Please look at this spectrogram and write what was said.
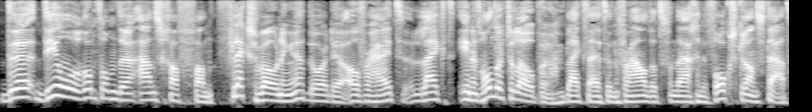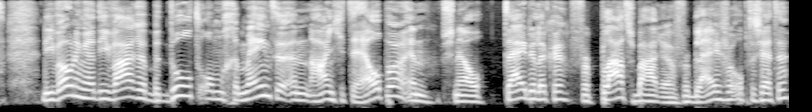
De deal rondom de aanschaf van flexwoningen door de overheid lijkt in het honderd te lopen. Blijkt uit een verhaal dat vandaag in de Volkskrant staat. Die woningen die waren bedoeld om gemeenten een handje te helpen en snel tijdelijke, verplaatsbare verblijven op te zetten.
